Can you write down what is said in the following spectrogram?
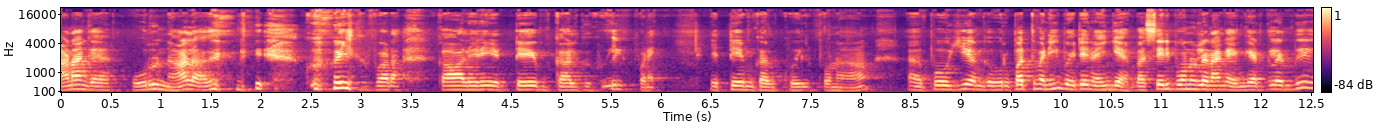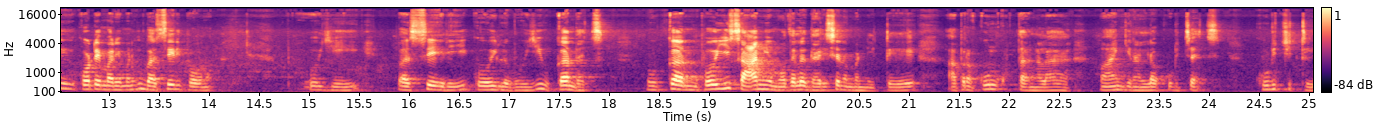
ஆனாங்க ஒரு நாள் ஆகுது கோயிலுக்கு போனா காலையில் எட்டே முக்காலுக்கு கோயிலுக்கு போனேன். எட்டே முக்காலுக்கு கோயிலுக்கு போனால் போய் அங்கே ஒரு பத்து மணிக்கு போயிட்டேன்னு வைங்க. பஸ் ஏறி போகணும்ல நாங்கள் எங்கள் இடத்துலேருந்து கோட்டை மாரியம்மனுக்கு பஸ் ஏறி போகணும். போய் பஸ் ஏறி கோயிலில் போய் உட்காந்தாச்சு. உட்காந்து போய் சாமியை முதல்ல தரிசனம் பண்ணிவிட்டு அப்புறம் கூழ் கொடுத்தாங்களா? வாங்கி நல்லா குடித்தாச்சு குடிச்சிட்டு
